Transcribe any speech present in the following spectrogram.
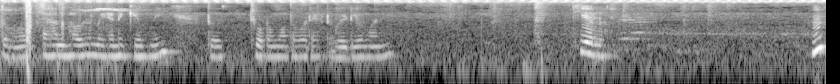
তো এখন ভাবলাম এখানে কেউ নেই। তো ছোটো মতো করে একটা ভিডিও বানি কী হলো? হুম?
